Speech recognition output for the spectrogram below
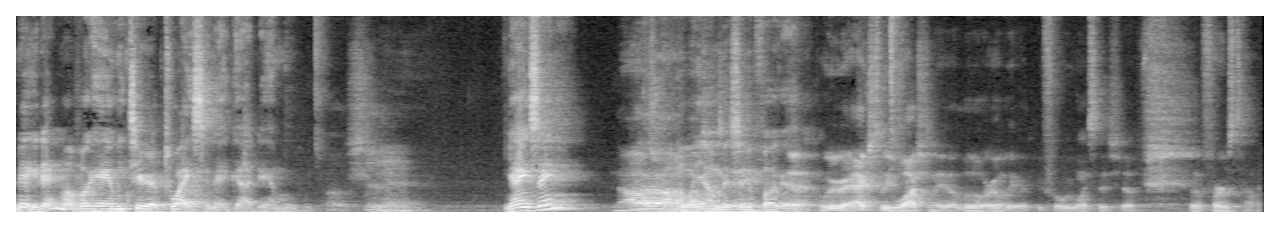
nigga, that motherfucker had me tear up twice in that goddamn movie. Oh shit. Y'all ain't seen it? No, I was trying to Boy, y'all this missing the thing. fuck Yeah, up. we were actually watching it a little earlier before we went to the show for the first time.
